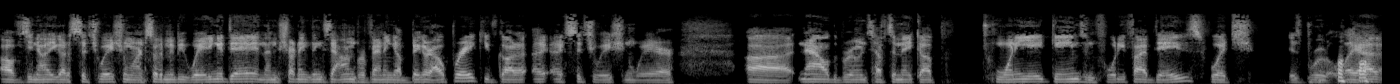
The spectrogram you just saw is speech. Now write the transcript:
obviously now you got a situation where instead of maybe waiting a day and then shutting things down, preventing a bigger outbreak, you've got a, a situation where uh, now the Bruins have to make up 28 games in 45 days, which is brutal. Like, I,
